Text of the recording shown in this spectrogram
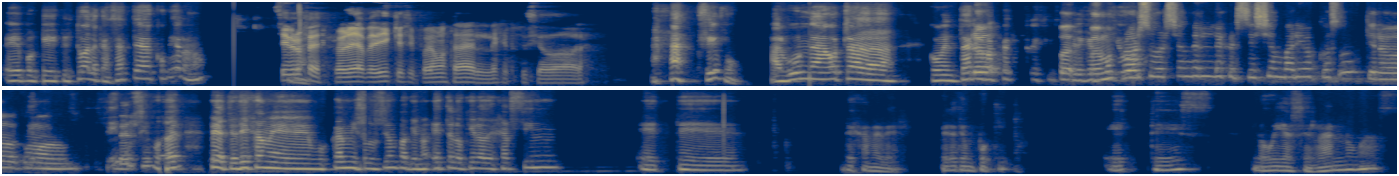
Eh, porque Cristóbal, ¿alcanzaste a copiar o no? sí, profe, le voy a pedir que si podemos traer el ejercicio ahora. Ah, sí. ¿Alguna otra comentario Pero, respecto al ej- Po- al ¿Podemos ejercicio? probar su versión del ejercicio en varias cosas? Quiero como... Sí, pues sí, pues, a ver, espérate, déjame buscar mi solución para que no, este lo quiero dejar sin, este, déjame ver, espérate un poquito. Este es, lo voy a cerrar nomás.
